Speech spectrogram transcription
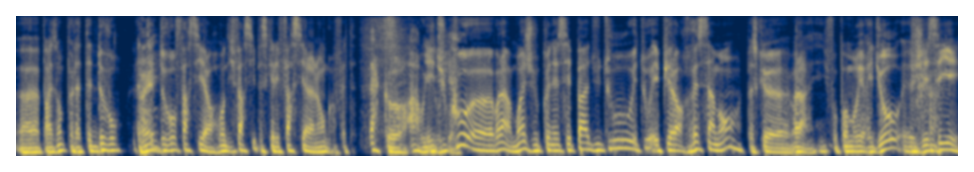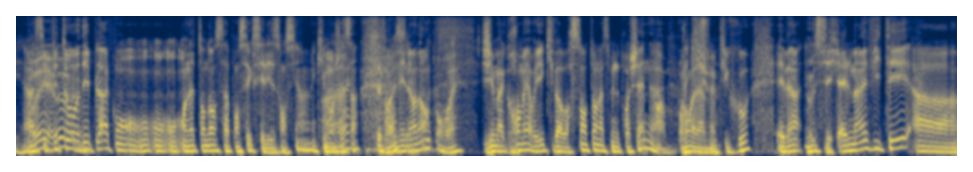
par exemple la tête de veau, la tête de veau farcie. Alors on dit farcie parce qu'elle est farcie à la langue en fait. D'accord. Ah oui. Et du coup voilà moi je connaissais pas du tout et tout. Et puis alors récemment, parce que voilà, il faut pas mourir idiot, euh, j'ai essayé. Hein, c'est plutôt des plats qu'on on, a tendance à penser que c'est les anciens qui mangeaient ça. C'est vrai. Mais non, non. J'ai ma grand-mère, vous voyez, qui va avoir 100 ans la semaine prochaine. Ah, bonjour, Je fais un petit coucou. Eh ben, elle m'a invité à,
